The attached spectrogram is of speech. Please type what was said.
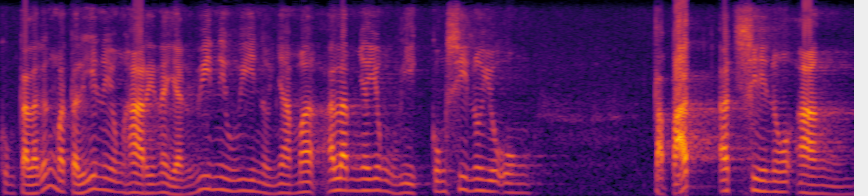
kung talagang matalino yung hari na yan, wini-wino niya, ma- alam niya yung weak, kung sino yung tapat at sino ang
